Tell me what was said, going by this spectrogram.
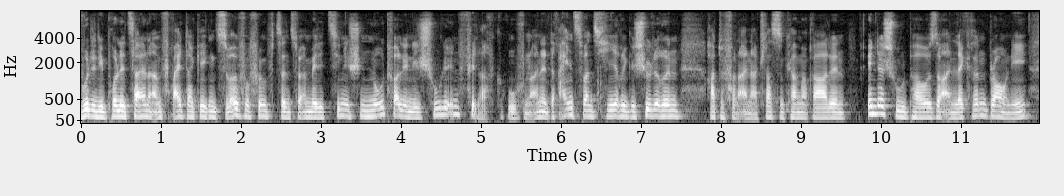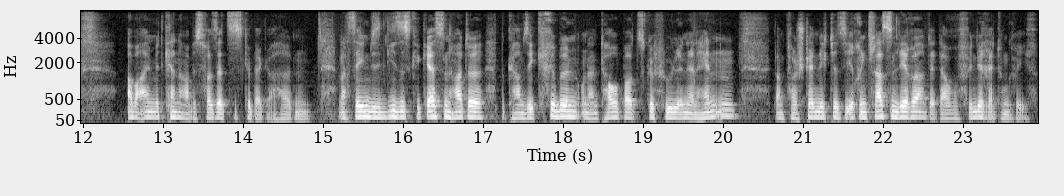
wurde die Polizei am Freitag gegen 12.15 Uhr zu einem medizinischen Notfall in die Schule in Villach gerufen. Eine 23-jährige Schülerin hatte von einer Klassenkameradin in der Schulpause einen leckeren Brownie, aber ein mit Cannabis versetztes Gebäck erhalten. Nachdem sie dieses gegessen hatte, bekam sie Kribbeln und ein Taubheitsgefühl in den Händen. Dann verständigte sie ihren Klassenlehrer, der daraufhin die Rettung rief.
